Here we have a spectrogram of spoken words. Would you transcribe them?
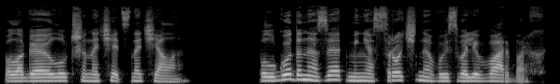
«Полагаю, лучше начать сначала. Полгода назад меня срочно вызвали в Варбарх.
